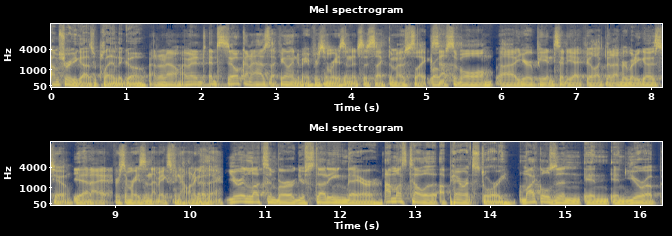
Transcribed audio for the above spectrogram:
I'm sure you guys are planning to go. I don't know. I mean, it, it still kind of has that feeling to me for some reason. It's just like the most like accessible uh, European city I feel like that everybody goes to. Yeah. And I, for some reason, that makes me not want to go there. You're in Luxembourg. You're studying there. I must tell a, a parent story. Mykel's in, in, in Europe.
